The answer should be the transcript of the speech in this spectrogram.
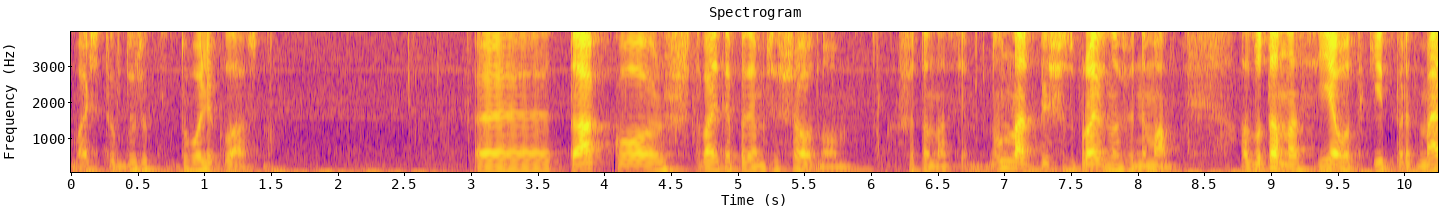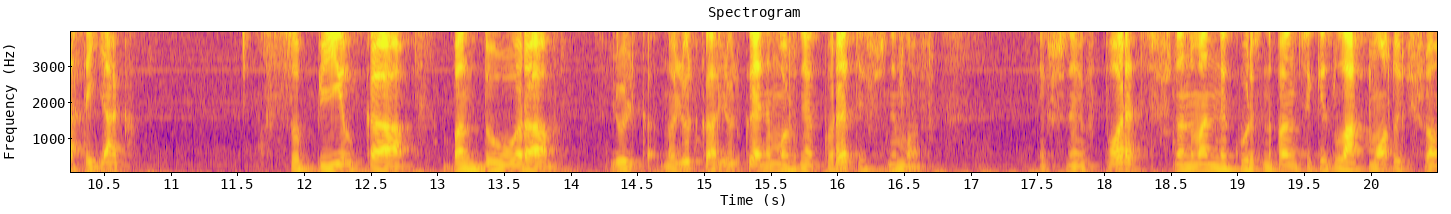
Бачите, дуже доволі класно. Е, також давайте подивимося ще одного. Що там у нас є? Ну, у нас більше зброї в нас вже нема. А тут у нас є от такі предмети, як сопілка, бандура, люлька. Ну, люлька, люльку я не можу ніяк курити, щось не можу. Якщо нею впоратися, що на мене не курить. Напевно, це якийсь лаг моду що.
